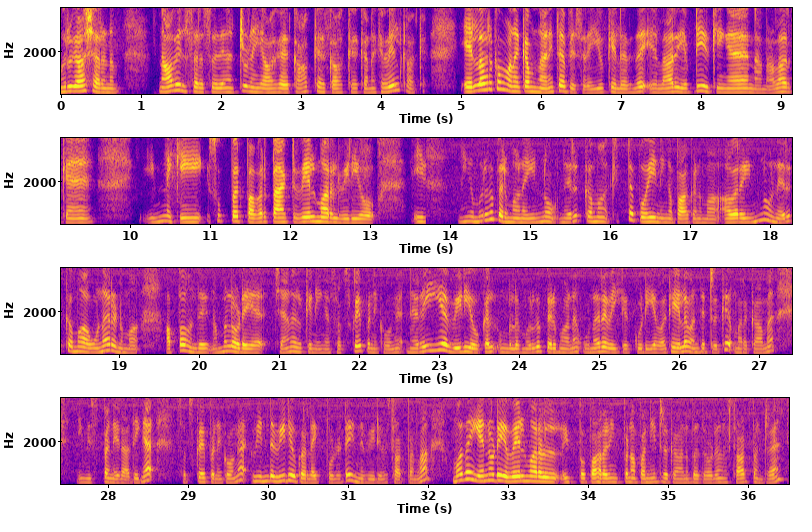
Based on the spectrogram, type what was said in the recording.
முருகா சரணம் நாவல் சரஸ்வதி நற்றுணையாக காக்க காக்க கனகவேல் காக்க. எல்லாருக்கும் வணக்கம். நனிதா அனிதா பேசுகிறேன் யூகேலேருந்து எல்லோரும் எப்படி இருக்கீங்க? நான் நல்லா இருக்கேன். இன்றைக்கி super power packed Velmaral video இது நீங்கள் முருகப்பெருமானை இன்னும் நெருக்கமாக கிட்ட போய் நீங்கள் பார்க்கணுமா? அவரை இன்னும் நெருக்கமாக உணரணுமா? அப்போ வந்து நம்மளுடைய சேனலுக்கு நீங்கள் சப்ஸ்கிரைப் பண்ணிக்கோங்க. நிறைய வீடியோக்கள் உங்களை முருகப்பெருமானை உணர வைக்கக்கூடிய வகையில் வந்துட்டுருக்கு. மறக்காமல் நீ மிஸ் பண்ணிடாதீங்க. சப்ஸ்கிரைப் பண்ணிக்கோங்க. இந்த வீடியோக்கு லைக் போட்டுட்டு இந்த வீடியோ ஸ்டார்ட் பண்ணலாம். மொதல் என்னுடைய வேல்மாறல் இப்போ பாரு இப்போ நான் பண்ணிகிட்டு இருக்க அனுபவத்தோடு நான் ஸ்டார்ட் பண்ணுறேன்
